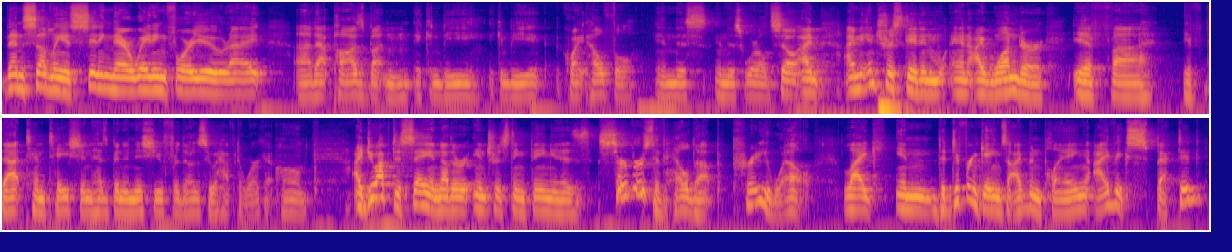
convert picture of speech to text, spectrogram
then suddenly is sitting there waiting for you, right? uh, that pause button it can be it can be quite helpful in this in this world. So I'm I'm interested in and I wonder if uh, if that temptation has been an issue for those who have to work at home. I do have to say another interesting thing is servers have held up pretty well. Like in the different games I've been playing, I've expected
